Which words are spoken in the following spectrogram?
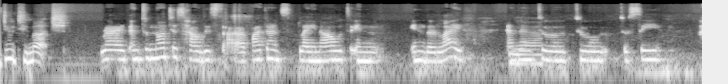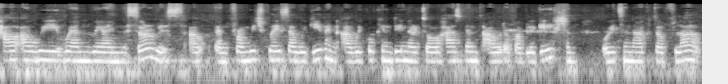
do too much right and to notice how these uh, patterns playing out in in the life and yeah. then to to to see how are we when we are in the service uh, and from which place are we given are we cooking dinner to our husband out of obligation or it's an act of love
